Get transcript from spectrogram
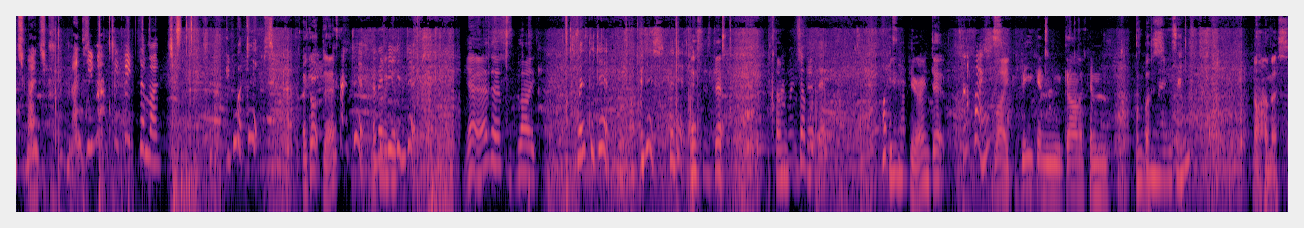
Munch, munch, munch. Munchy, munchy, pizza munch. You got dips? I got dip. Is that dip? Are You've they gotta get- vegan dips? Yeah, there's like. Where's the dip? Is this the dip? This is dip. Some double dip? you can have your own dip. Oh, thanks. It's like vegan garlic and hummus. Amazing. Not hummus.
